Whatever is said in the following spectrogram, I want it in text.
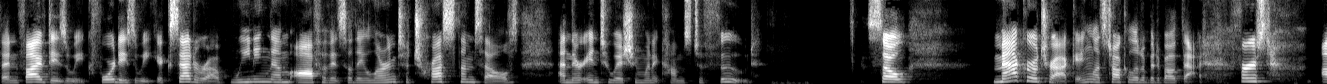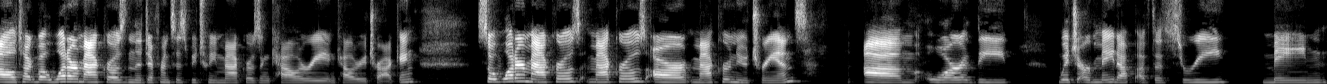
then five days a week, four days a week, etc., weaning them off of it so they learn to trust themselves and their intuition when it comes to food. So, Macro tracking, let's talk a little bit about that. First, I'll talk about what are macros and the differences between macros and calorie and calorie tracking. So, what are macros? Macros are macronutrients, um, or the which are made up of the three main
